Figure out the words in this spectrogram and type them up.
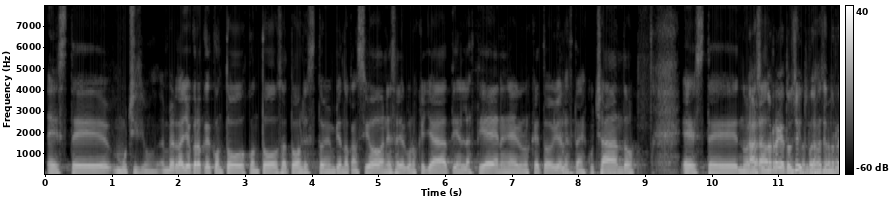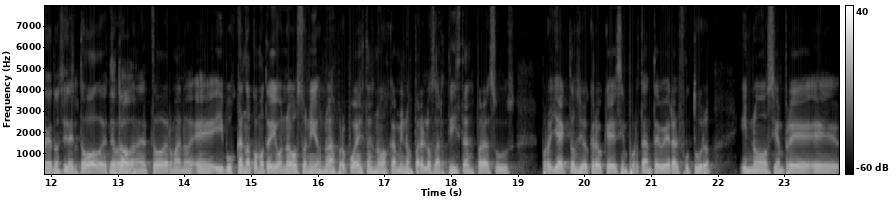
Este, muchísimo. En verdad, yo creo que con todos, con todos, a todos les estoy enviando canciones. Hay algunos que ya tienen, las tienen, hay algunos que todavía las están escuchando. Este, no he ¿Estás haciendo reggaetoncito? no ¿Estás haciendo reggaetoncito? De todo, de, De todo, todo. hermano, de todo, hermano. Eh, y buscando, como te digo, nuevos sonidos, nuevas propuestas, nuevos caminos para los artistas, para sus proyectos. Yo creo que es importante ver al futuro y no siempre eh,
